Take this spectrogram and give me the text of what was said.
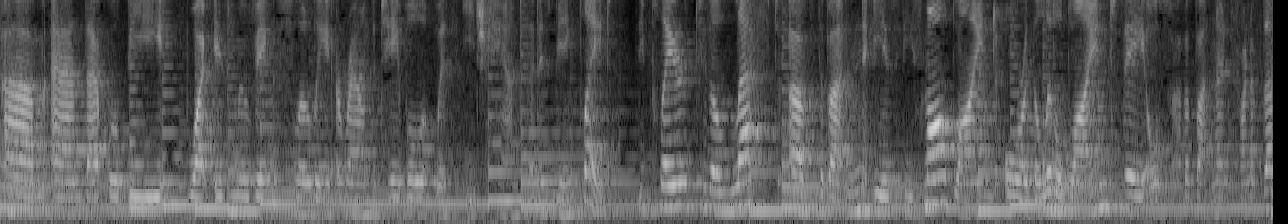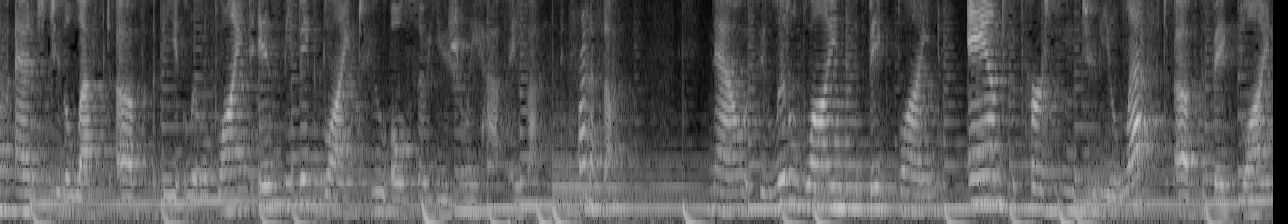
um, and that will be what is moving slowly around the table with each hand that is being played. The player to the left of the button is the small blind or the little blind. They also have a button in front of them. And to the left of the little blind is the big blind, who also usually have a button in front of them. Blind, the big blind, and the person to the left of the big blind,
